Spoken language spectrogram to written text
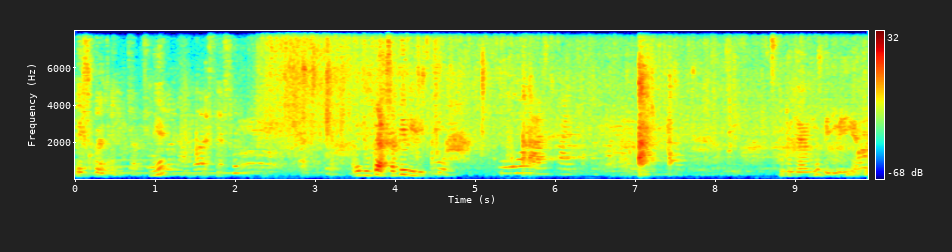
পেস্ট করে দেবেন। দিয়ে আমি দুটো একসাথে দিয়ে দিচ্ছি। দুটো জায়গাগুলো বেরিয়ে গেছে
